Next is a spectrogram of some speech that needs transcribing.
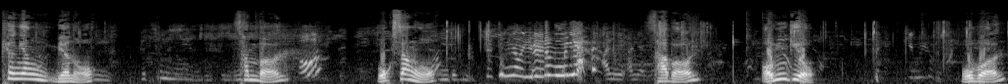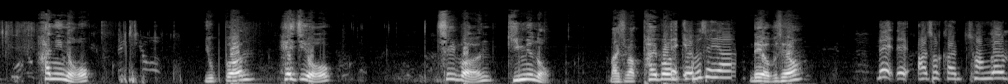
평양면옥 3번 옥상옥 대통령 이름이 뭐냐? 아니, 아니. 4번 엄기옥 5번 한인옥 6번 해지옥 7번 김윤옥 마지막 8번 네, 여보세요? 네 여보세요? 네, 네. 아, 잠깐, 방금,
